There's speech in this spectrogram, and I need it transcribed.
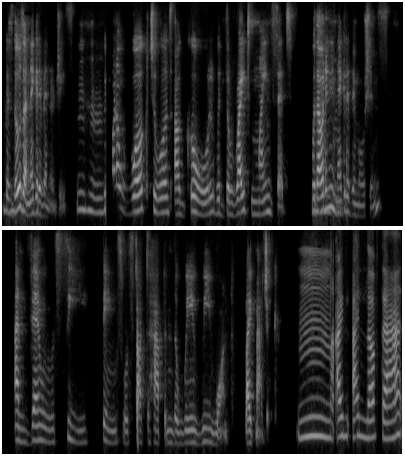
because mm-hmm. those are negative energies mm-hmm. we want to work towards our goal with the right mindset without any negative emotions and then we will see things will start to happen the way we want like magic mm, I, I love that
